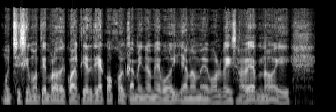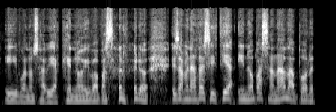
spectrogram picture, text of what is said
muchísimo tiempo, lo de cualquier día cojo el camino y me voy, ya no me volvéis a ver, ¿no? Y, bueno, sabías que no iba a pasar, pero esa amenaza existía y no pasa nada por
